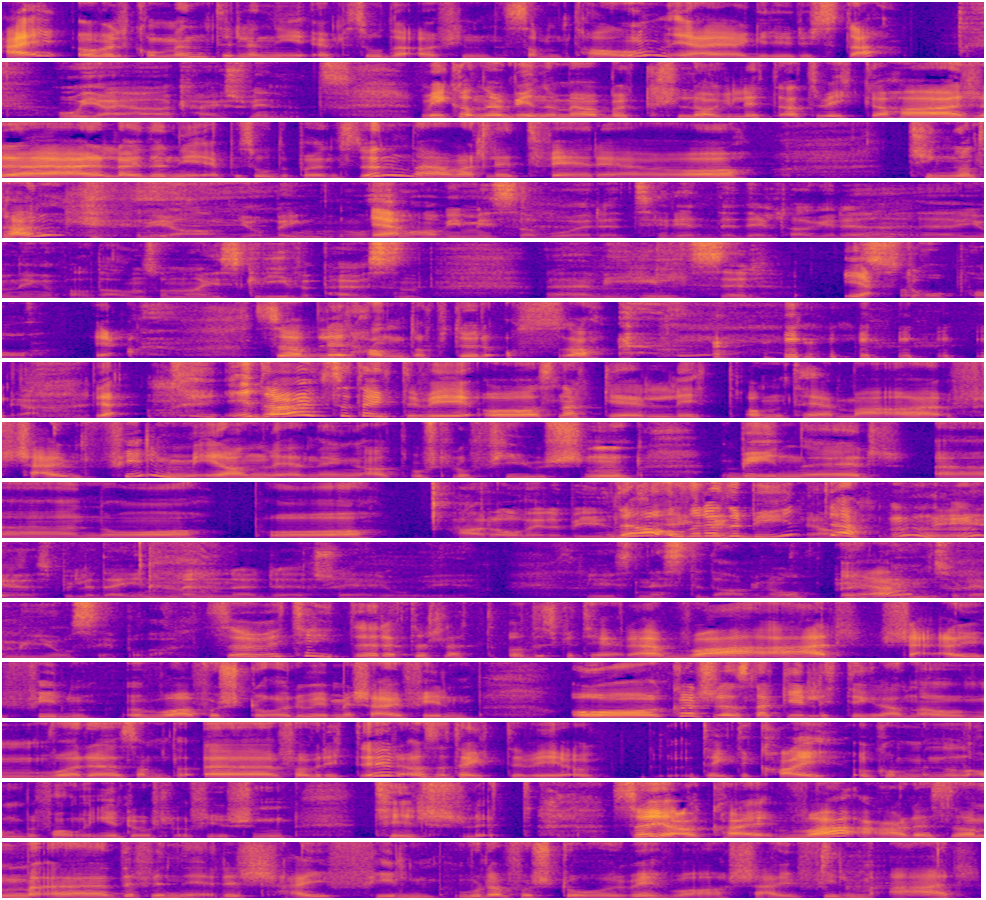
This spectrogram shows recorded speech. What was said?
Hei, og velkommen til en ny episode av Filmsamtalen. Jeg er Gry Rystad. Og jeg er Kai Svindt. Vi kan jo begynne med å beklage litt at vi ikke har uh, lagd en ny episode på en stund. Det har vært litt ferie og ting og tang. Mye annen jobbing. Og så Ja. har vi mista vår tredje deltakere, uh, Jon Inge Faldalen, som er i skrivepausen. Uh, vi hilser. Ja. Stå på. Ja. Så blir han doktor også. Ja. Ja. I dag så tenkte vi å snakke litt om temaet skjermfilm i anledning at Oslo Fusion begynner eh, nå på Har allerede begynt. Det har allerede egentlig. begynt, ja. Mm. Vi spiller det inn, men det skjer jo i de neste dagene òg. Ja. Så det er mye å se på der. Så vi tenkte rett og slett å diskutere hva er skeiv film, hva forstår vi med skeiv film? Og kanskje snakke litt om våre eh, favoritter. Og så tenkte vi å tenkte Kai å komme med noen anbefalinger til Oslo Fusion til slutt. Så ja, Kai. Hva er det som eh, definerer skeiv film? Hvordan forstår vi hva skeiv film er?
